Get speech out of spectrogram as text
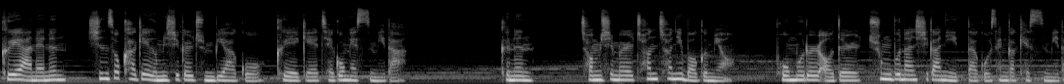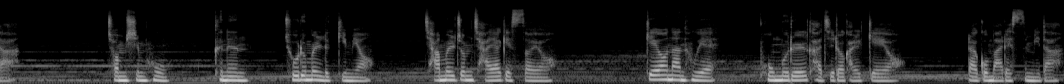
그의 아내는 신속하게 음식을 준비하고 그에게 제공했습니다. 그는 점심을 천천히 먹으며 보물을 얻을 충분한 시간이 있다고 생각했습니다. 점심 후 그는 졸음을 느끼며 잠을 좀 자야겠어요. 깨어난 후에 보물을 가지러 갈게요. 라고 말했습니다.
